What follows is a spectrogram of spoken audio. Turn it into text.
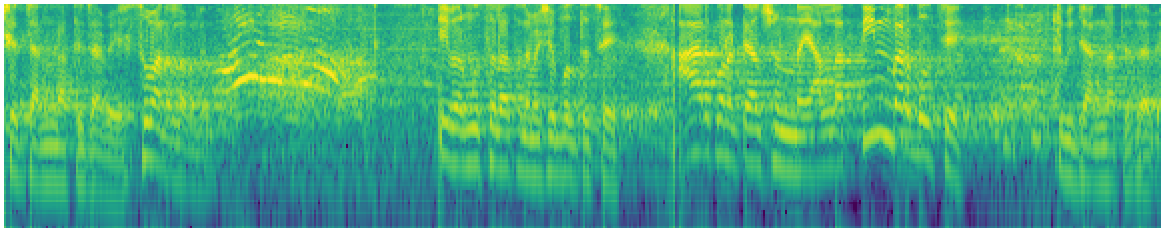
সে জান্নাতে যাবে। সুমান আল্লাহ বলেন। এবার মুসাল্লাহ সাল্লাম এসে বলতেছে, আর কোনো টেনশন নাই, আল্লাহ তিনবার বলছে, তুমি জান্নাতে যাবে।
